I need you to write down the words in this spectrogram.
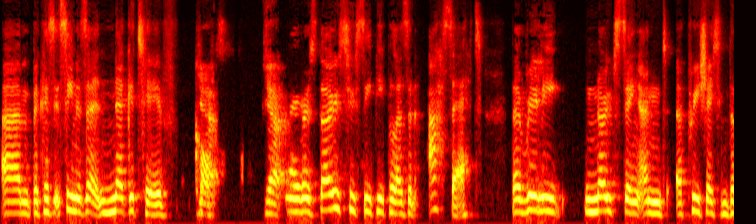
um, because it's seen as a negative cost. Yeah. yeah. Whereas those who see people as an asset, they're really noticing and appreciating the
